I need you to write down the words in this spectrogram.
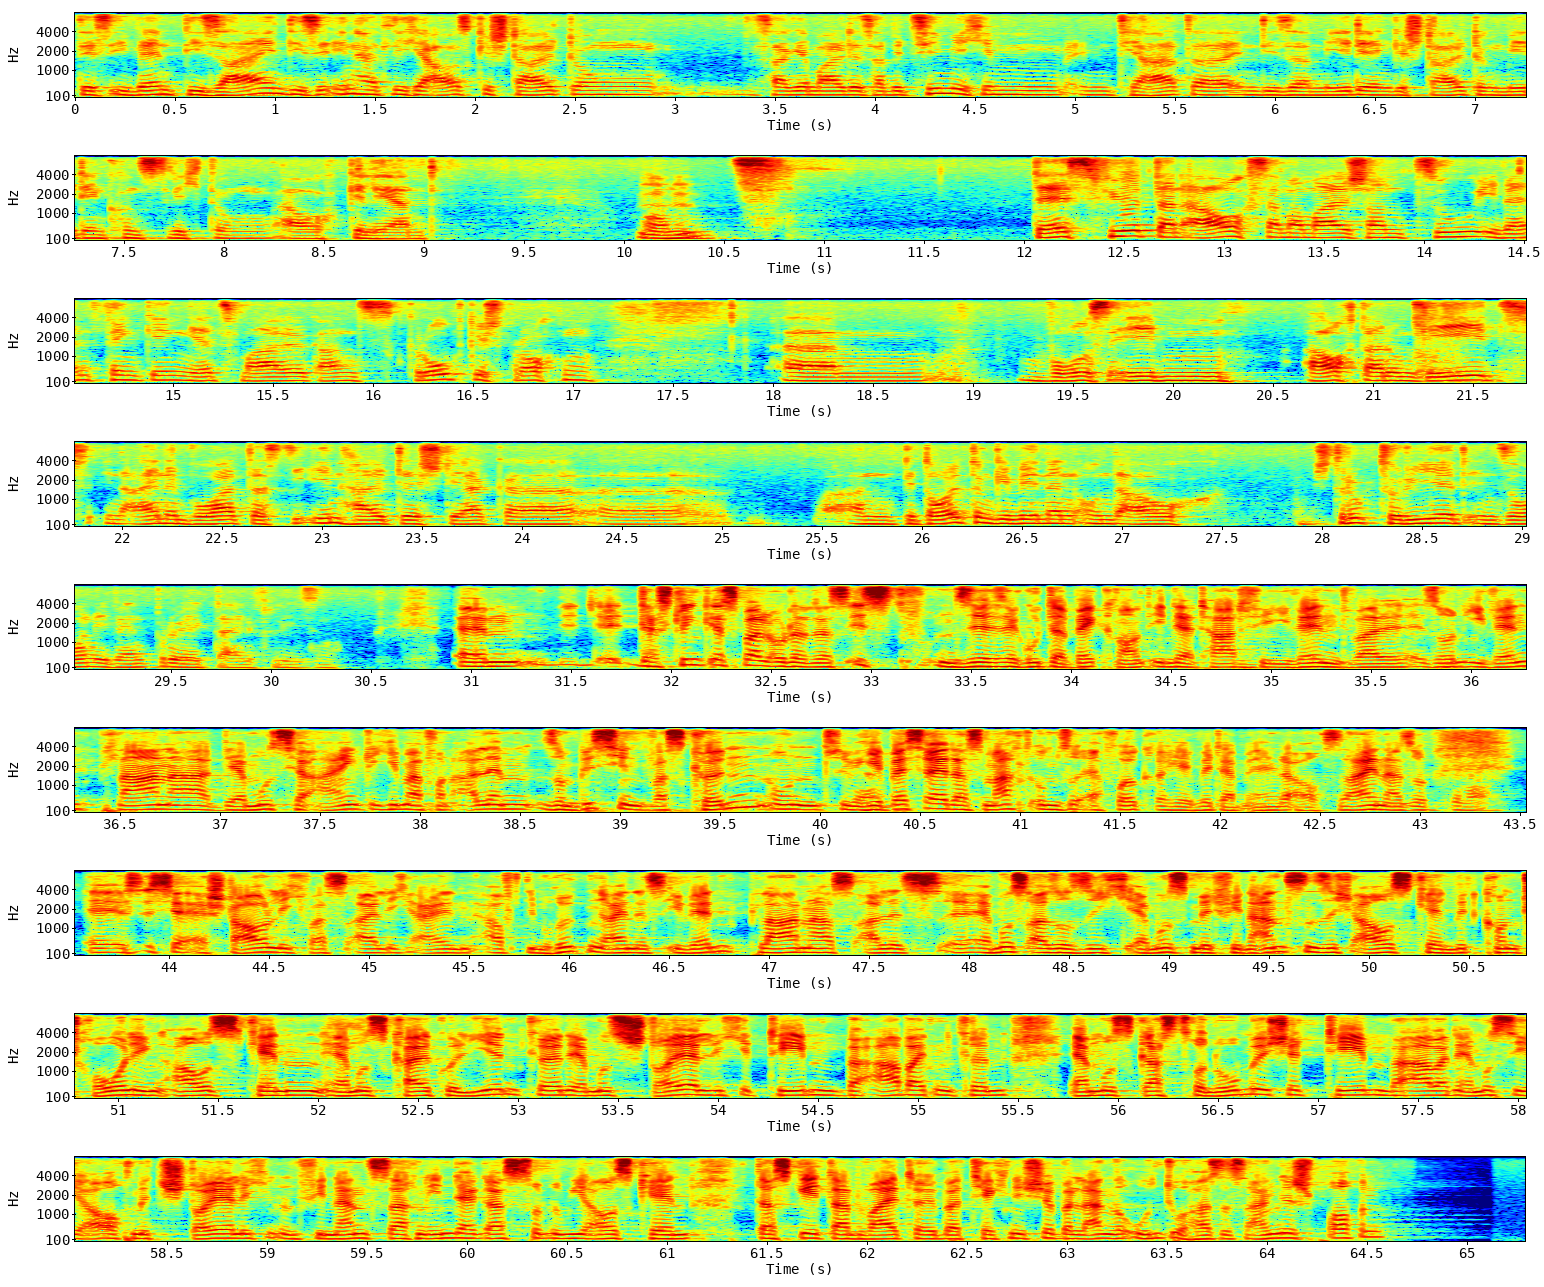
das Event-Design, diese inhaltliche Ausgestaltung, sage ich mal, das habe ich ziemlich im, im Theater, in dieser Mediengestaltung, Medienkunstrichtung auch gelernt. Mhm. Und das führt dann auch, sagen wir mal, schon zu Event Thinking, jetzt mal ganz grob gesprochen, ähm, wo es eben auch darum geht, in einem Wort, dass die Inhalte stärker äh, an Bedeutung gewinnen und auch strukturiert in so ein Eventprojekt einfließen. Ähm, das klingt erstmal, oder das ist ein sehr, sehr guter Background in der Tat für Event, weil so ein Eventplaner, der muss ja eigentlich immer von allem so ein bisschen was können und ja. je besser er das macht, umso erfolgreicher wird er am Ende auch sein. Also genau. äh, es ist ja erstaunlich, was eigentlich ein, auf dem Rücken eines Eventplaners alles, äh, er muss also sich, er muss mit Finanzen sich auskennen, mit Controlling auskennen, er muss kalkulieren können, er muss steuerliche Themen bearbeiten können, er muss gastronomische Themen bearbeiten, er muss sich auch mit steuerlichen und Finanzsachen in der Gastronomie auskennen auskennen. Das geht dann weiter über technische Belange und du hast es angesprochen.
